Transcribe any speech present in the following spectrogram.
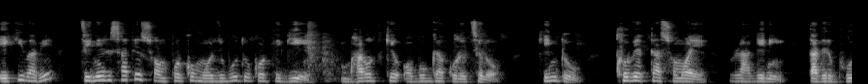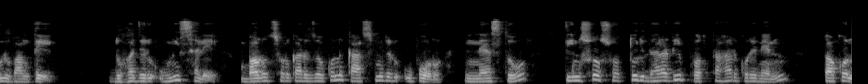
একইভাবে চীনের সাথে সম্পর্ক মজবুত করতে গিয়ে ভারতকে অবজ্ঞা করেছিল। কিন্তু খুব একটা সময় লাগেনি তাদের ভুল ভাঙতে। দু হাজার উনিশ সালে ভারত সরকার যখন কাশ্মীরের উপর ন্যস্ত তিনশো সত্তর ধারাটি প্রত্যাহার করে নেন, তখন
